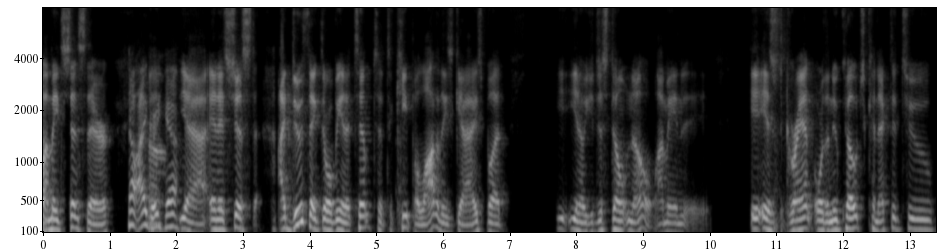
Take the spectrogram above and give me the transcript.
I made sense there. No, I agree. Uh, yeah, yeah, and it's just I do think there will be an attempt to to keep a lot of these guys, but you know you just don't know. I mean, is Grant or the new coach connected to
